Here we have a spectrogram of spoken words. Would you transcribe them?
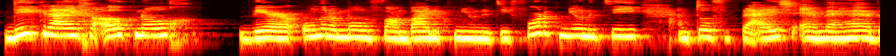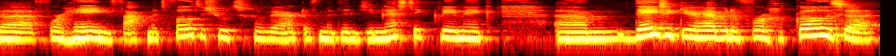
die krijgen ook nog weer onder de mom van bij de community voor de community een toffe prijs. En we hebben voorheen vaak met fotoshoots gewerkt of met een gymnastic clinic. Ehm, deze keer hebben we ervoor gekozen.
